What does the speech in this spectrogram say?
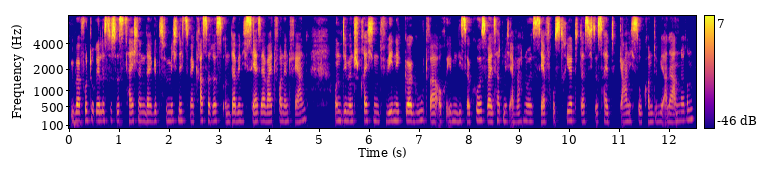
über fotorealistisches Zeichnen, da gibt es für mich nichts mehr krasseres und da bin ich sehr, sehr weit von entfernt. Und dementsprechend wenig gut war auch eben dieser Kurs, weil es hat mich einfach nur sehr frustriert, dass ich das halt gar nicht so konnte wie alle anderen.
